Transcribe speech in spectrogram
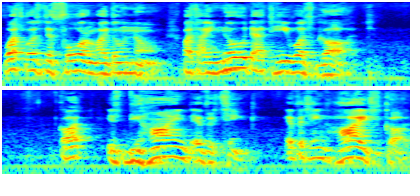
What was the form? I don't know. But I know that He was God. God is behind everything. Everything hides God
